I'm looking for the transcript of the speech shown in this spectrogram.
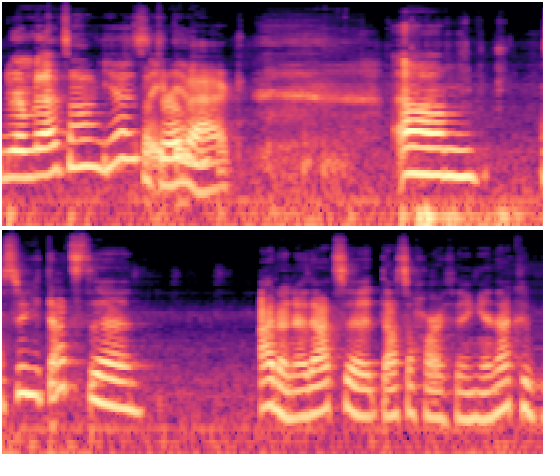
Remember that song? Yes, it's a throwback. Um, so that's the, I don't know. That's a that's a hard thing, and that could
